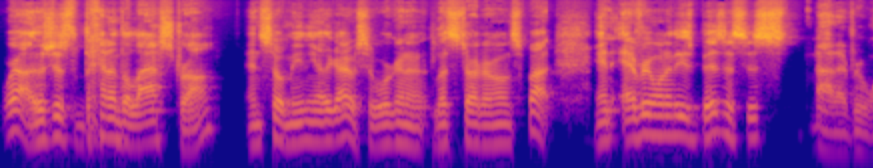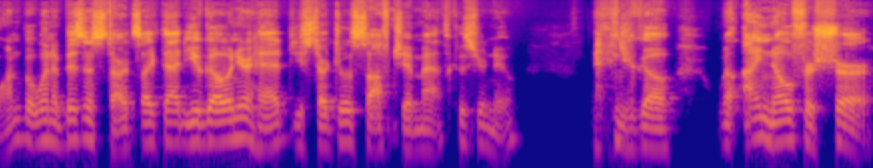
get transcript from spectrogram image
We're out. It was just the, kind of the last straw. And so me and the other guy we said, we're going to let's start our own spot. And every one of these businesses not everyone, but when a business starts like that, you go in your head, you start doing soft gym math because you're new, and you go, well, I know for sure.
